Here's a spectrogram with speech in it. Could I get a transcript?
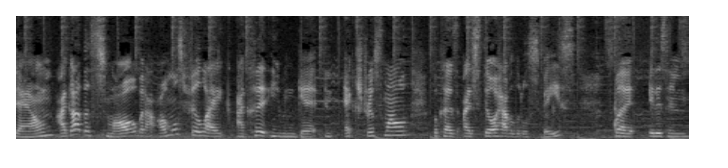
down I got the small but I almost feel like I could even get an extra small because I still have a little space but it is an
